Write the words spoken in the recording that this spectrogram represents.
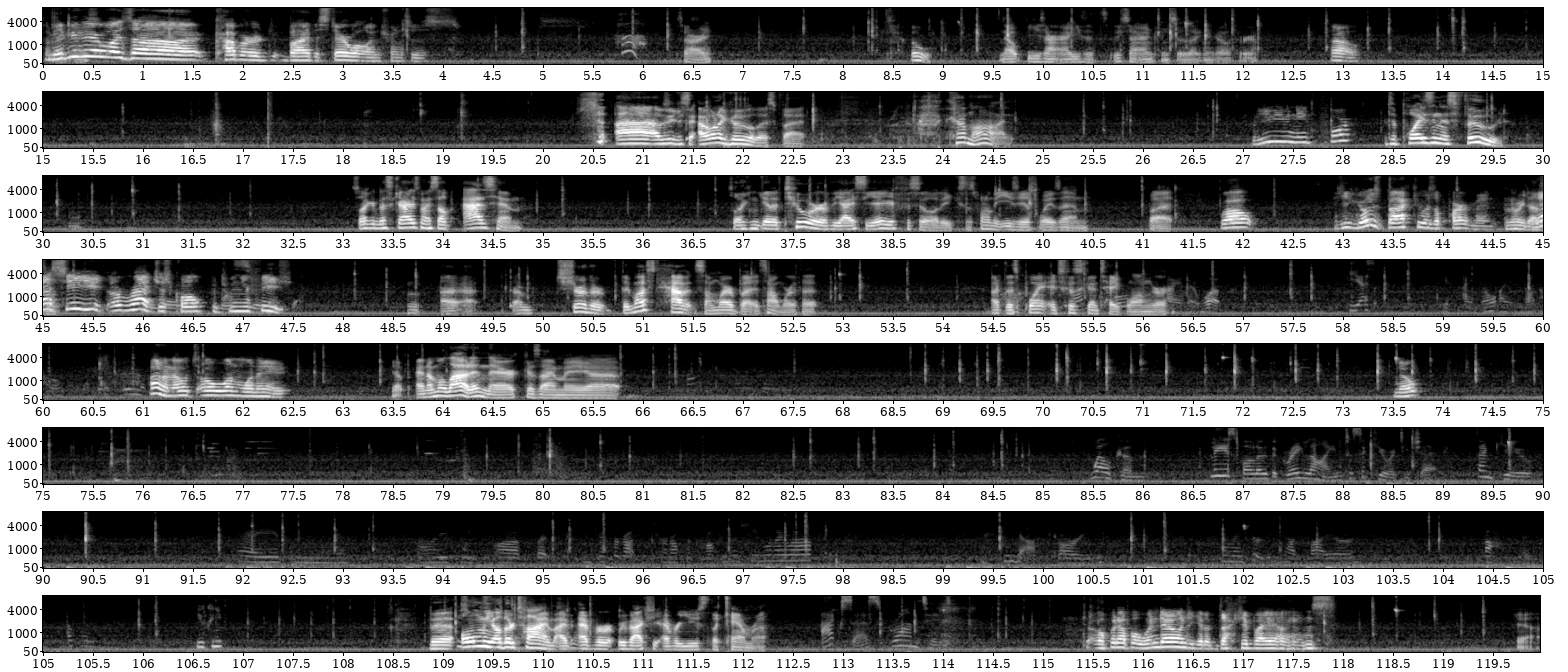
Maybe there was a cupboard by the stairwell entrances. sorry. Oh, nope. These aren't exits. These aren't entrances I can go through. Oh. Uh, I was gonna say I want to Google this, but come on. What do you even need it for? To poison his food. So I can disguise myself as him. So I can get a tour of the ICA facility, because it's one of the easiest ways in. But, Well, he goes back to his apartment. no he doesn't. Yeah, see, you, a rat just crawled between your feet. I, I, I'm sure they they must have it somewhere, but it's not worth it. At this point, it's just gonna take longer. Yes. Yes, I know I am not home. I don't know, it's 0118. Yep, and I'm allowed in there because I'm a. Uh, Nope. Welcome. Please follow the grey line to security check. Thank you. Hey, it's me. Sorry to wake you up, but I think I forgot to turn off the coffee machine when I left. yeah, sorry. So my curtains had fire. Ah, good. Okay. You can. the only other time I've ever we've actually ever used the camera. Access granted. To open up a window and to get abducted by aliens. Yeah.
